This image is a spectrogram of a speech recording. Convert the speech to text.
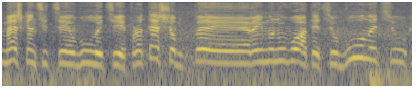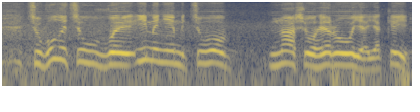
мешканці цієї вулиці про те, щоб перейменувати цю вулицю, цю вулицю в імені цього нашого героя, який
